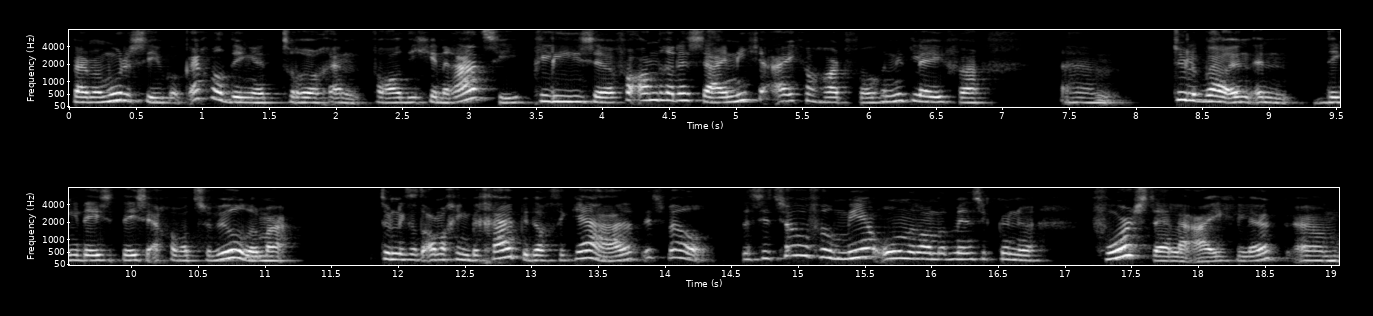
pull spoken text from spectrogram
bij mijn moeder zie ik ook echt wel dingen terug. En vooral die generatie, pleasen, veranderen zijn, niet je eigen hart volgen, niet leven. Um, tuurlijk wel in, in dingen deze, deze echt wel wat ze wilden. Maar toen ik dat allemaal ging begrijpen, dacht ik, ja, dat is wel... Er zit zoveel meer onder dan dat mensen kunnen voorstellen eigenlijk. Ehm,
